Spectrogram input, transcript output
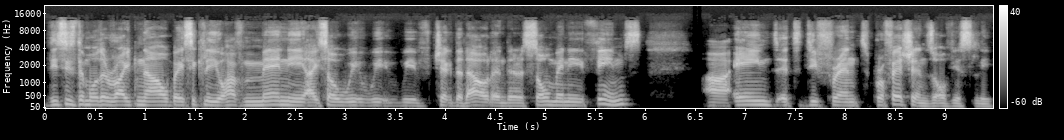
this is the model right now basically you have many i saw we, we we've checked that out and there are so many themes uh, aimed at different professions obviously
